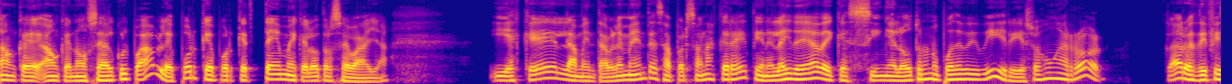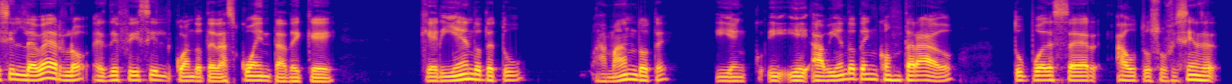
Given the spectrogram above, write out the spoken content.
aunque, aunque no sea el culpable. ¿Por qué? Porque teme que el otro se vaya. Y es que lamentablemente esa persona cree, tiene la idea de que sin el otro no puede vivir y eso es un error. Claro, es difícil de verlo, es difícil cuando te das cuenta de que queriéndote tú, amándote y, y habiéndote encontrado, tú puedes ser autosuficiente,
